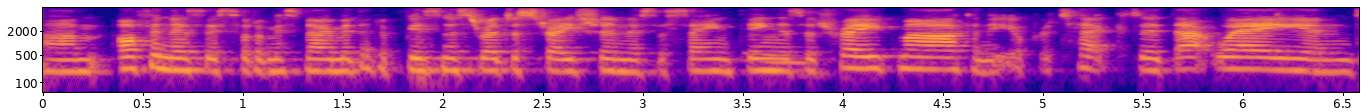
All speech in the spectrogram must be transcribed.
um, often there's this sort of misnomer that a business registration is the same thing as a trademark and that you're protected that way. And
